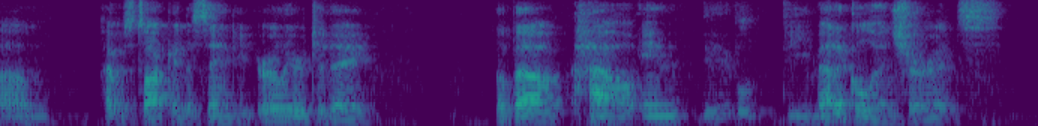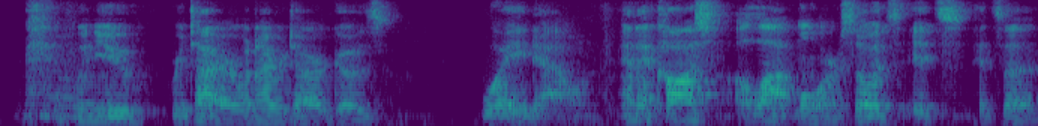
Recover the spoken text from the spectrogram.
Um, I was talking to Sandy earlier today about how in the, the medical insurance, when you retire, when I retire, goes way down, and it costs a lot more. So it's it's it's a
